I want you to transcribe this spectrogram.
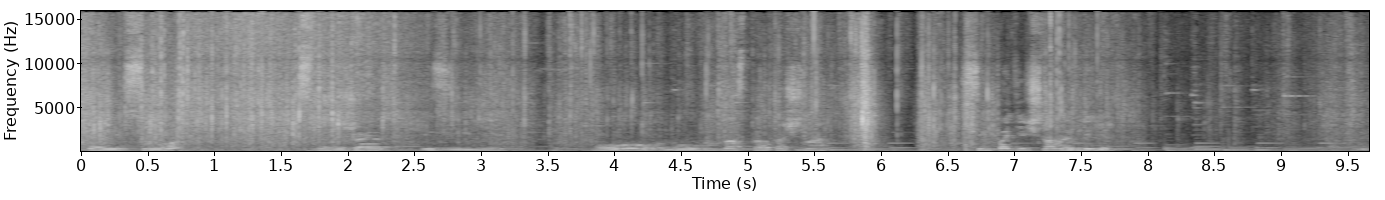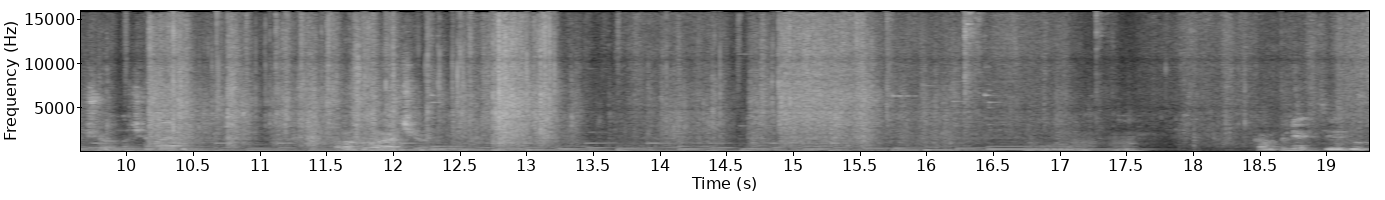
скорее всего, снаряжают и зимние. О, ну, достаточно симпатично выглядит. Ну что, начинаем разворачивание. В комплекте идут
